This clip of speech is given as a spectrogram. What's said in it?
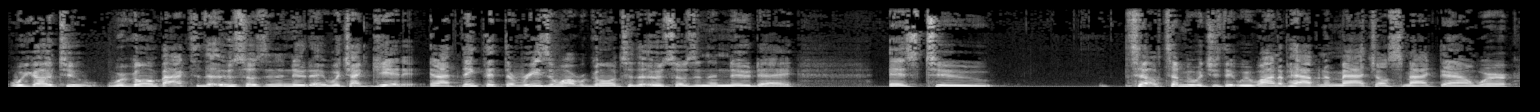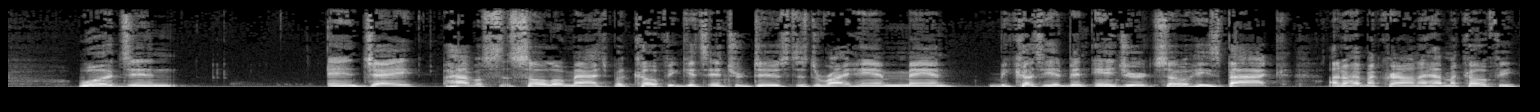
we go to we're going back to the Usos in the New Day, which I get it, and I think that the reason why we're going to the Usos in the New Day is to tell tell me what you think. We wind up having a match on SmackDown where Woods and and Jay have a solo match, but Kofi gets introduced as the right hand man because he had been injured, so he's back. I don't have my crown, I have my Kofi.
